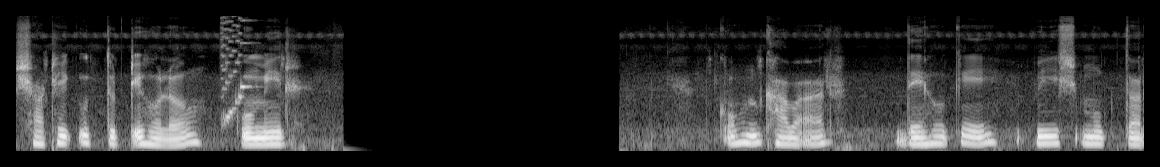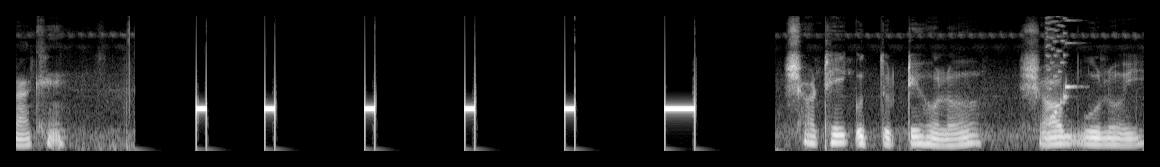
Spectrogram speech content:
সঠিক উত্তরটি হল কুমির। কোন খাবার দেহকে বিষ মুক্ত রাখে? সঠিক উত্তরটি হল সবগুলোই।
